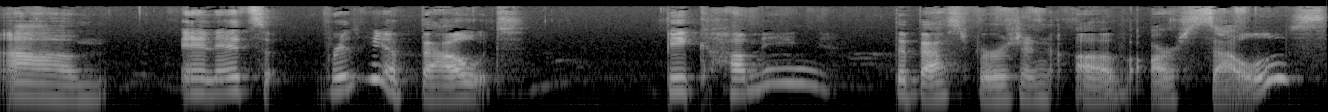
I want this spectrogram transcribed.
Um, and it's really about becoming the best version of ourselves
